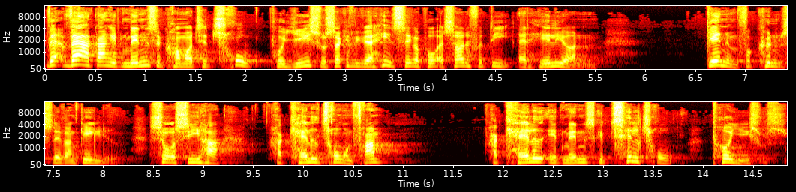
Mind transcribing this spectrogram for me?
Hver, hver gang et menneske kommer til tro på Jesus, så kan vi være helt sikre på, at så er det fordi, at Helligånden gennem forkyndelsen af evangeliet, så at sige, har, har kaldet troen frem, har kaldet et menneske til tro på Jesus.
